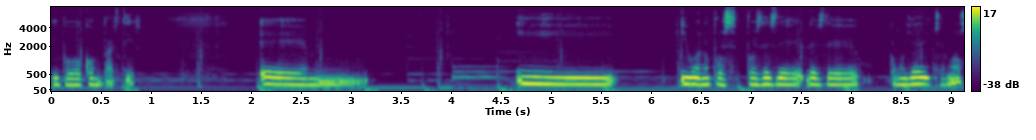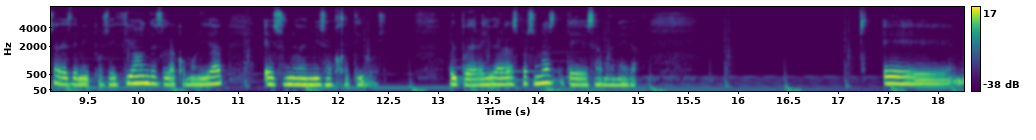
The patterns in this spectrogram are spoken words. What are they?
y puedo compartir. Em, y, bueno, pues, pues desde, desde, como ya he dicho, ¿no? sea, desde mi posición, desde la comunidad, es uno de mis objetivos, el poder ayudar a las personas de esa manera. Em,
